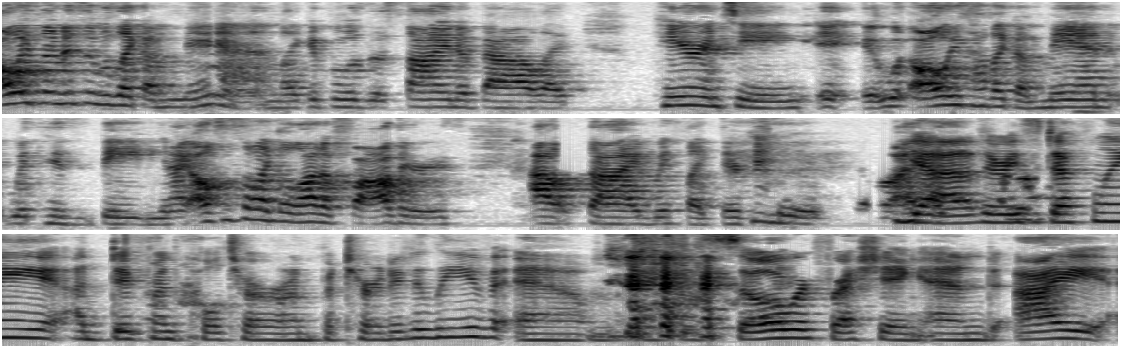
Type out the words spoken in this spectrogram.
always noticed it was like a man like if it was a sign about like parenting it, it would always have like a man with his baby and i also saw like a lot of fathers outside with like their hmm. kids. So yeah, there is definitely a different culture around paternity leave. Um, it's so refreshing, and I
